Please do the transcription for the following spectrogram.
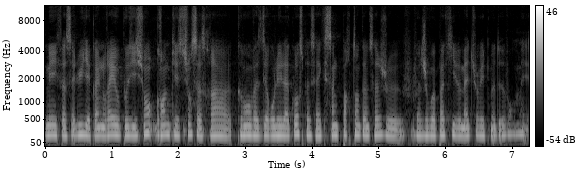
Mais face à lui, il y a quand même une vraie opposition. Grande question, ça sera comment va se dérouler la course? Parce qu'avec 5 partants comme ça, je, enfin, je vois pas qui va mettre du rythme devant. Mais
